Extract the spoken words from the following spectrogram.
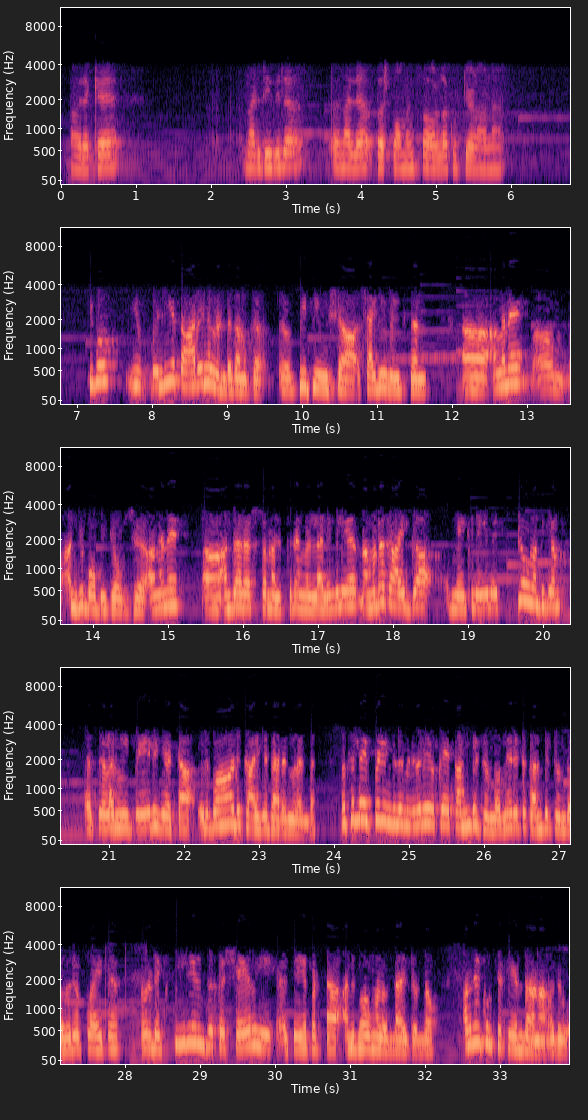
അവരൊക്കെ നല്ല രീതിയിൽ നല്ല പെർഫോമൻസ് ഉള്ള കുട്ടികളാണ്. ഇപ്പോ വലിയ താരങ്ങളുണ്ട് നമുക്ക്. പി ടി ഉഷ ഷൈനി വിൽസൺ അങ്ങനെ അഞ്ജു ബോബി ജോർജ് അങ്ങനെ അന്താരാഷ്ട്ര മത്സരങ്ങളിൽ അല്ലെങ്കിൽ നമ്മുടെ കായിക മേഖലയിൽ ഏറ്റവും അധികം തിളങ്ങി പേര് കേട്ട ഒരുപാട് കായിക താരങ്ങളുണ്ട്. പക്ഷേ എപ്പോഴെങ്കിലും ഇവരെയൊക്കെ കണ്ടിട്ടുണ്ടോ? നേരിട്ട് കണ്ടിട്ടുണ്ടോ? ഇവരൊക്കെ ആയിട്ട് അവരുടെ എക്സ്പീരിയൻസ് ഒക്കെ ഷെയർ ചെയ്യപ്പെട്ട അനുഭവങ്ങൾ ഉണ്ടായിട്ടുണ്ടോ? അതിനെക്കുറിച്ചൊക്കെ എന്താണ് ഒരു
